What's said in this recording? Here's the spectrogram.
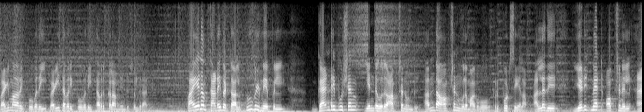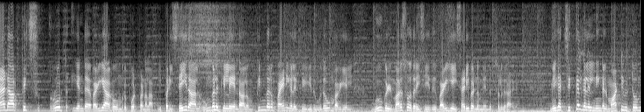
வழிமாறி போவதை வழி தவறி போவதை தவிர்க்கலாம் என்று சொல்கிறார்கள். பயணம் தடைபட்டால் கூகுள் மேப்பில் கண்ட்ரிபியூஷன் என்ற ஒரு ஆப்ஷன் உண்டு. அந்த ஆப்ஷன் மூலமாகவோ ரிப்போர்ட் செய்யலாம். அல்லது எடிட்மேட் ஆப்ஷனில் ஆட் ஆர் ஃபிக்ஸ் ரூட் என்ற வழியாகவும் ரிப்போர்ட் பண்ணலாம். இப்படி செய்தால் உங்களுக்கு இல்லை என்றாலும் பின்வரும் பயணிகளுக்கு இது உதவும் வகையில் கூகுள் மறுசோதனை செய்து வழியை சரி பண்ணும் என்று சொல்கிறார்கள். மிக சிக்கல்களில் நீங்கள் மாட்டிவிட்டோம்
